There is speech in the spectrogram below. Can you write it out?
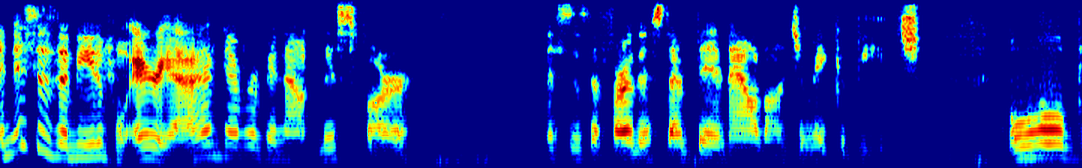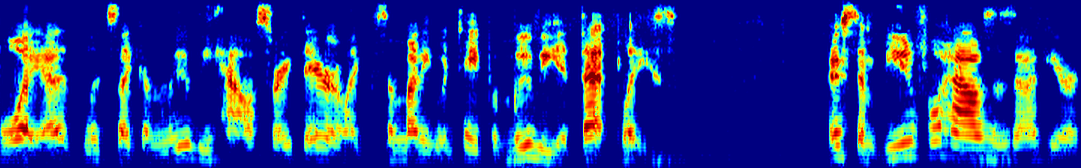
And this is a beautiful area. I've never been out this far. This is the farthest I've been out on Jamaica Beach. Oh boy, it looks like a movie house right there. Like somebody would tape a movie at that place. There's some beautiful houses out here.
